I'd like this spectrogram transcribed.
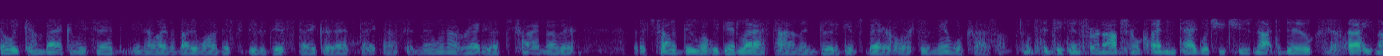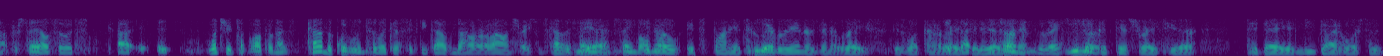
so we come back and we said, you know, everybody wanted us to do this stake or that stake, and I said, man, we're not ready. Let's try another. Let's try to do what we did last time and do it against better horses, and then we'll try something. And since he's in for an optional claiming tag, which you choose not to do, No. uh, he's not for sale. So it's uh, it, what's your thoughts on that? It's kind of equivalent to like a sixty thousand dollar allowance race. It's kind of the same yeah, same ballpark. You know, it's funny. It's whoever enters in a race is what kind of race That it is. determines And the race, You sure. look at this race here today, and you've got horses,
